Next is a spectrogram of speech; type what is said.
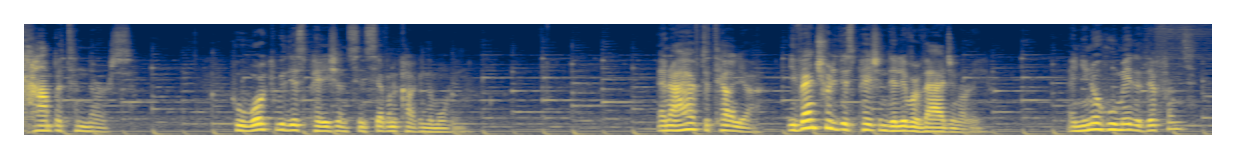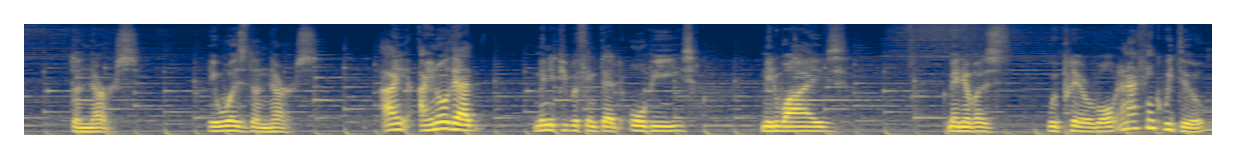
competent nurse who worked with this patient since 7 o'clock in the morning. And I have to tell you, eventually this patient delivered vaginally. And you know who made the difference? The nurse. It was the nurse. I, I know that many people think that OBs, midwives, many of us we play a role, and I think we do.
